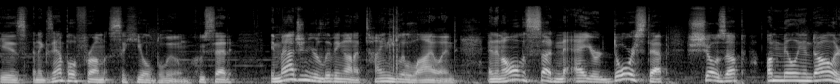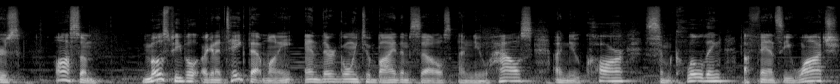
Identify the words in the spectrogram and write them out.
is an example from Sahil Bloom, who said, Imagine you're living on a tiny little island, and then all of a sudden at your doorstep shows up a million dollars. Awesome. Most people are gonna take that money and they're going to buy themselves a new house, a new car, some clothing, a fancy watch.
